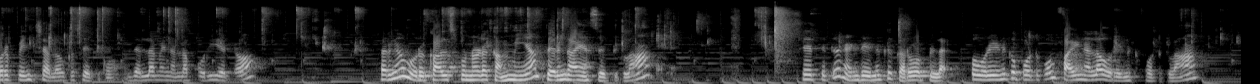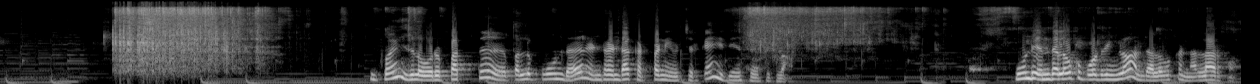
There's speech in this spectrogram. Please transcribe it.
ஒரு பிஞ்ச் அளவுக்கு சேர்த்துக்குவோம். இது எல்லாமே நல்லா பொரியட்டும். பாருங்கள் ஒரு கால் ஸ்பூனோட கம்மியாக பெருங்காயம் சேர்த்துக்கலாம். சேர்த்துட்டு ரெண்டு இணுக்கு கருவேப்பிலை இப்போ ஒரு இணுக்கு போட்டுக்குவோம். ஃபைனலாக ஒரு இணுக்கு போட்டுக்கலாம். இப்போ இதில் ஒரு பத்து பல்லு பூண்டை ரெண்டு ரெண்டாக கட் பண்ணி வச்சுருக்கேன். இதையும் சேர்த்துக்கலாம். பூண்டு எந்த அளவுக்கு போடுறீங்களோ அந்த அளவுக்கு நல்லாயிருக்கும்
